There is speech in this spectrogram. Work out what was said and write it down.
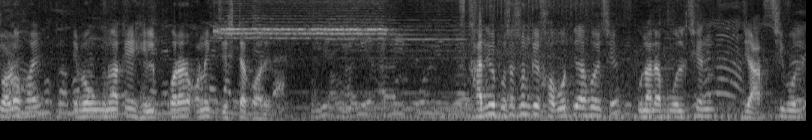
জড়ো হয় এবং ওনাকে হেল্প করার অনেক চেষ্টা করেন। স্থানীয় প্রশাসনকে খবর দেওয়া হয়েছে, ওনারা বলছেন যে আসছি বলে।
